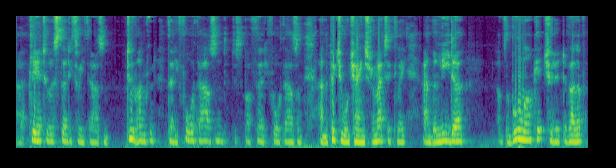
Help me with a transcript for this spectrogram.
uh, clear to us 33,200, 34,000, just above 34,000, and the picture will change dramatically. And the leader of the bull market, should it develop,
